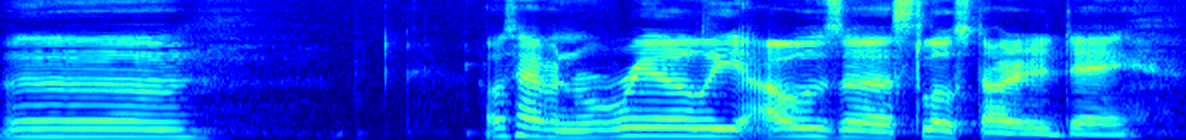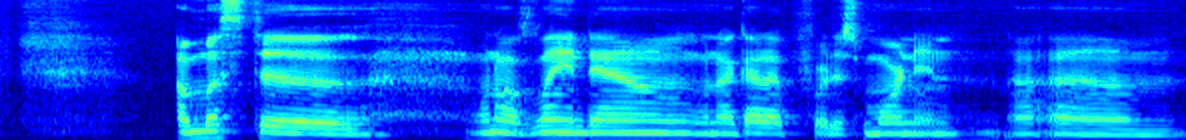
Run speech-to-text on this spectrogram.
Um, I was having really, I was a slow starter today. I must have, when I was laying down, when I got up for this morning, um,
